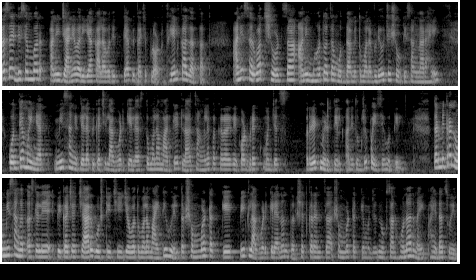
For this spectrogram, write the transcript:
तसेच डिसेंबर आणि जानेवारी या कालावधीत त्या पिकाचे प्लॉट फेल का जातात? आणि सर्वात शेवटचा आणि महत्त्वाचा मुद्दा मी तुम्हाला व्हिडिओच्या शेवटी सांगणार आहे. कोणत्या महिन्यात मी सांगितलेल्या पिकाची लागवड केल्यास तुम्हाला मार्केटला चांगल्या प्रकारे रेकॉर्ड ब्रेक म्हणजेच रेट मिळतील आणि तुमचे पैसे होतील. तर मित्रांनो मी सांगत असलेले पिकाच्या चार गोष्टीची जेव्हा तुम्हाला माहिती होईल तर शंभर टक्के पीक लागवड केल्यानंतर शेतकऱ्यांचा शंभर टक्के म्हणजे नुकसान होणार नाही फायदाच होईल.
